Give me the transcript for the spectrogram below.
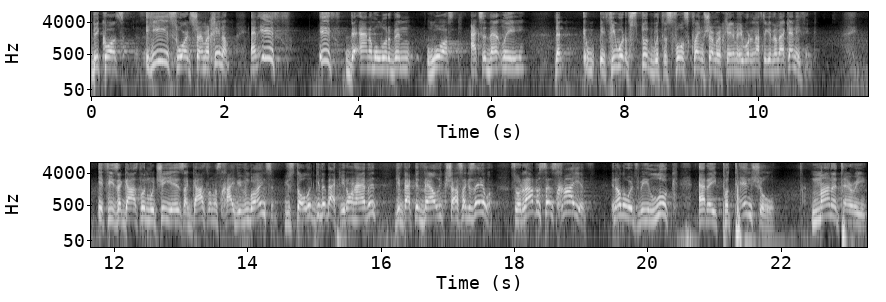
Because he swore Shemachinam. And if if the animal would have been lost accidentally, then if he would have stood with this false claim Shemachinam, he wouldn't have to give him back anything. If he's a Goslin, which he is, a Goslin is chayiv even ba'insim. You stole it, give it back. You don't have it, give back the value, kshas So Rabbah says chayiv. In other words, we look at a potential monetary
